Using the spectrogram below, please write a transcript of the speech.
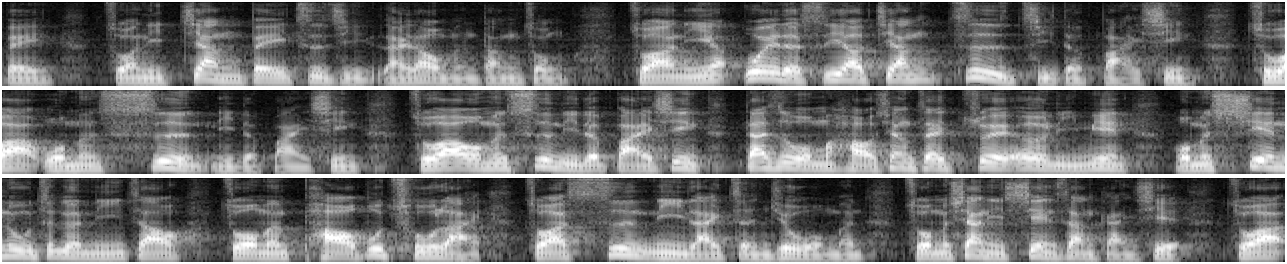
卑。主啊，你降卑自己来到我们当中。主啊，你要为的是要将自己的百姓。主啊，我们是你的百姓。主啊，我们是你的百姓，但是我们好像在罪恶里面，我们陷入这个泥沼。主，我们跑不出来。主啊，是你来拯救我们。主，我们向你献上感谢。主啊，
